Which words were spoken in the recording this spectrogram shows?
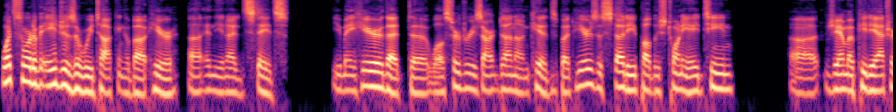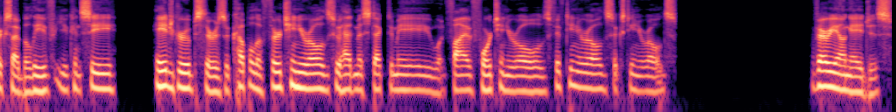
What sort of ages are we talking about here uh, in the United States? You may hear that, uh, well, surgeries aren't done on kids, but here's a study published 2018 uh, JAMA Pediatrics, I believe. You can see age groups. There's a couple of 13 year olds who had mastectomy, what, five 14 year olds, 15 year olds, 16 year olds. Very young ages.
